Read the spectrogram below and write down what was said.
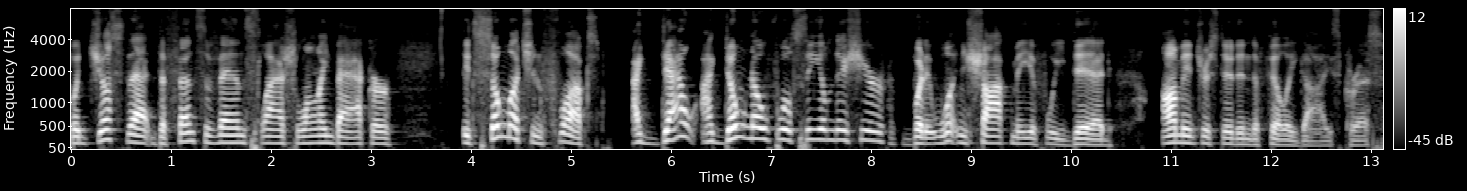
But just that defensive end slash linebacker, it's so much in flux. I doubt. I don't know if we'll see them this year, but it wouldn't shock me if we did. I'm interested in the Philly guys, Chris.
